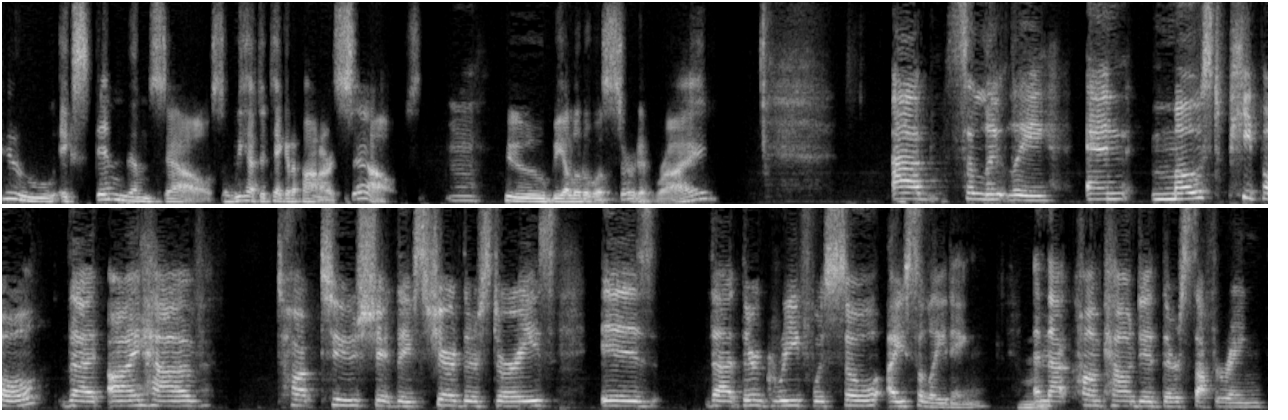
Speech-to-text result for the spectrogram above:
to extend themselves. So we have to take it upon ourselves mm. to be a little assertive, right? Absolutely. And most people that I have talked to, they've shared their stories, is that their grief was so isolating Mm. And that compounded their suffering.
